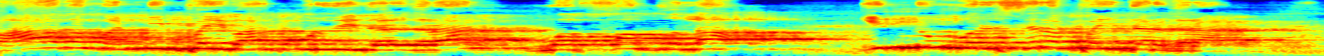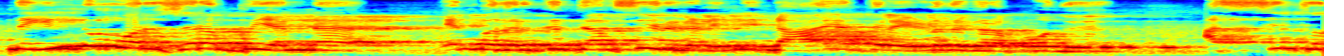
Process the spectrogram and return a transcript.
பாவ மன்னிப்பை வாக்குறுதி தருகிறான். வஃதுலா இன்னும் ஒரு சிறப்பை தருகிறான் இந்த இன்னும் ஒரு சிறப்பு என்ன என்பதற்கு தப்சீர்களில் இந்த ஆயத்தில் எழுதுகிற போது அஸ்ஸித்ரு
